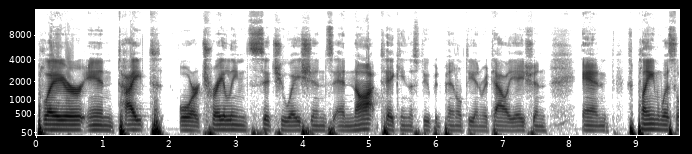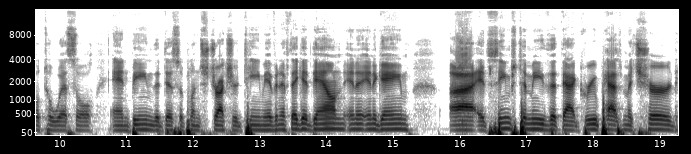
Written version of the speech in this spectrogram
player in tight or trailing situations and not taking the stupid penalty and retaliation and playing whistle to whistle and being the disciplined, structured team, even if they get down in a, in a game. Uh, it seems to me that that group has matured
